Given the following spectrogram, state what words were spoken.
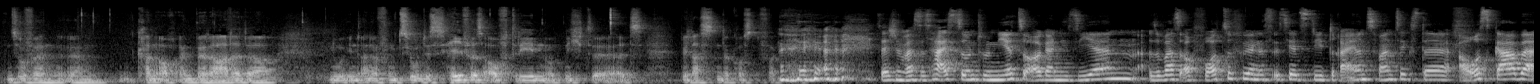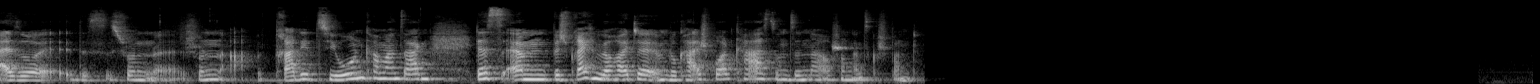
Insofern ähm, kann auch ein Berater da nur in einer Funktion des Helfers auftreten und nicht äh, als belastender Kostenfaktor. Sehr schön. Was das heißt, so ein Turnier zu organisieren, sowas auch fortzuführen, es ist jetzt die 23. Ausgabe, also das ist schon, äh, schon Tradition, kann man sagen. Das ähm, besprechen wir heute im Lokalsportcast und sind da auch schon ganz gespannt.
